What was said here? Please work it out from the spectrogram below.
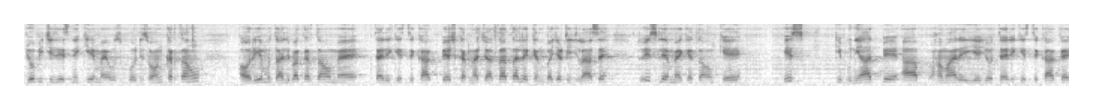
جو بھی چیزیں اس نے کیے میں اس کو ڈسون کرتا ہوں اور یہ مطالبہ کرتا ہوں۔ میں تحریک استقاق پیش کرنا چاہتا تھا، لیکن بجٹ اجلاس ہے۔ تو اس لیے میں کہتا ہوں کہ اس کی بنیاد پہ آپ ہمارے یہ جو تحریک استقاق ہے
